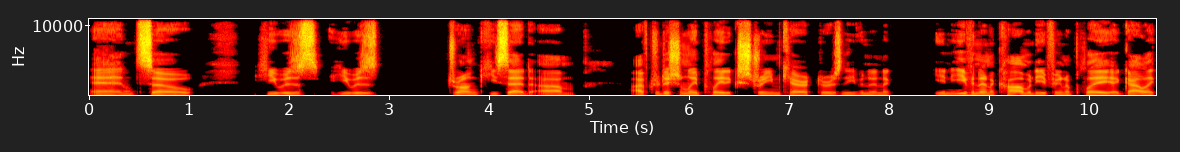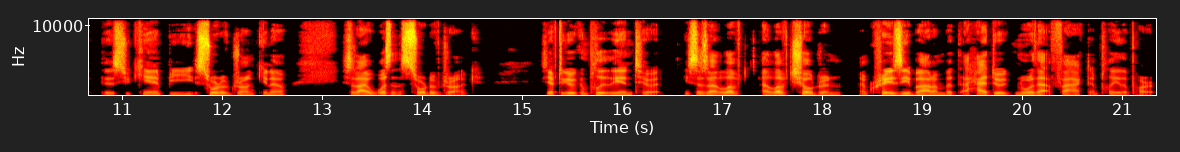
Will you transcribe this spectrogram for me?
And so he was he was drunk. He said, um, "I've traditionally played extreme characters, and even in a in even in a comedy, if you're gonna play a guy like this, you can't be sort of drunk. You know." He said, "I wasn't sort of drunk. So you have to go completely into it." He says, "I love I love children. I'm crazy about them, but I had to ignore that fact and play the part."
